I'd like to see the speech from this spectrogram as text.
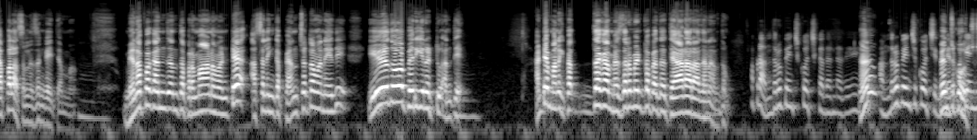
చెప్పాలి అసలు నిజంగా అయితే అమ్మ. మ్మ్. మినపగంజంత ప్రమాణం అంటే అసలు ఇంకా పెంచటం అనేది ఏదో పెరిగినట్టు అంతే. అంటే మనకి పెద్దగా మెజర్మెంట్లో పెద్ద తేడా రాదని అర్థం. అప్పుడు అందరూ పెంచుకోవచ్చు కదండి అది? అందరూ పెంచుకోవచ్చు. పెంచుకోవచ్చు.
